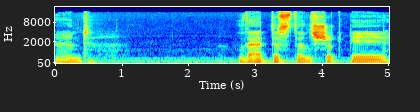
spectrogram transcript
And that distance should be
